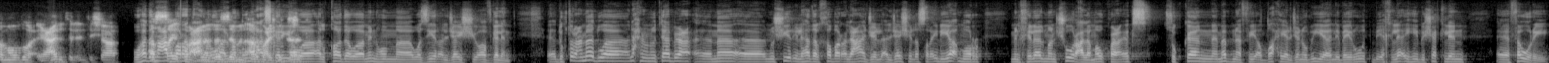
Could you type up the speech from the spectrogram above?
تموضع إعادة الانتشار. وهذا ما عبرت على غزة من أربع العسكرية والقادة ومنهم وزير الجيش يوآف جالنت. دكتور عماد ونحن نتابع ما نشير إلى هذا الخبر العاجل. الجيش الإسرائيلي يأمر من خلال منشور على موقع إكس سكان مبنى في الضاحية الجنوبية لبيروت بإخلائه بشكل آه، فوري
